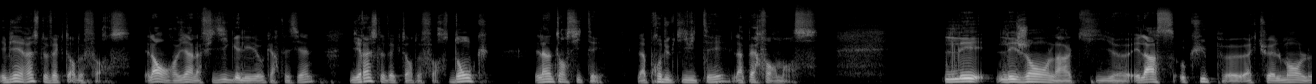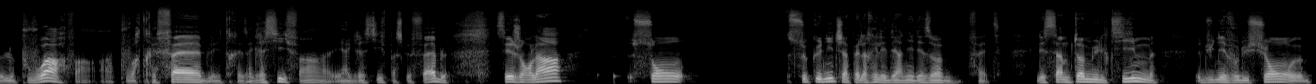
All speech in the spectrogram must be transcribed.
eh bien il reste le vecteur de force et là on revient à la physique galiléo-cartésienne, il reste le vecteur de force, donc l'intensité, la productivité, la performance. Les les gens là qui, heu, hélas occupent, heu, actuellement le pouvoir, un pouvoir très faible et très agressif, hein et agressif parce que faible, ces gens-là sont ce que Nietzsche appellerait les derniers des hommes, en fait. Les symptômes ultimes d'une évolution, heu,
